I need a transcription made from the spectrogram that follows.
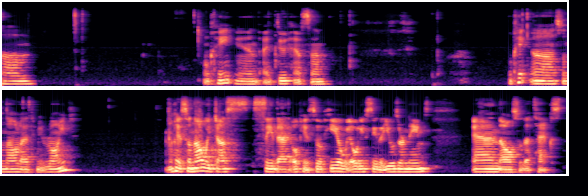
Um, okay, and I do have some. Okay, uh, so now let me write. Okay, so now we just see that, okay, so here we only see the usernames and also the text.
